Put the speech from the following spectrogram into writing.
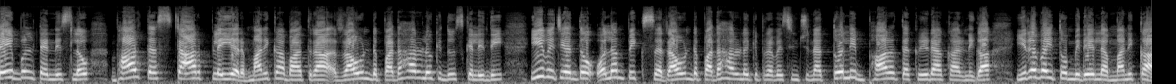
టేబుల్ టెన్నిస్లో భారత star player Manika Batra round పదహారులోకి దూసుకెళ్ళింది. ఈ విజయంతో ఒలింపిక్స్ రౌండ్ పదహారులోకి ప్రవేశించిన తొలి భారత క్రీడాకారిణిగా ఇరవై తొమ్మిదేళ్ళ మనికా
